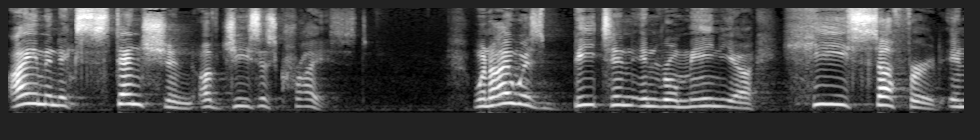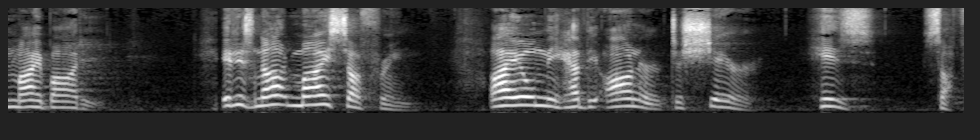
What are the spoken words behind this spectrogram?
I am an extension of Jesus Christ. When I was beaten in Romania, he suffered in my body. It is not my suffering. I only had the honor to share his sufferings.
